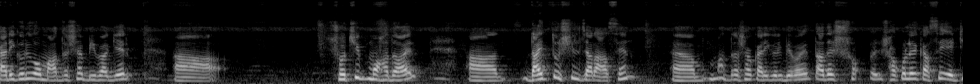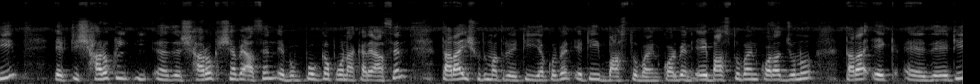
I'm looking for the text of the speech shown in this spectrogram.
কারিগরি ও মাদ্রাসা বিভাগের সচিব মহোদয় আহ, দায়িত্বশীল যারা আছেন মাদ্রাসা কারিগরি বিভাগে তাদের সকলের কাছে এটি একটি স্মারক স্মারক হিসাবে আছেন এবং প্রজ্ঞাপন আকারে আছেন তারাই শুধুমাত্র এটি ইয়া করবেন এটি বাস্তবায়ন করবেন। এই বাস্তবায়ন করার জন্য তারা এক এটি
